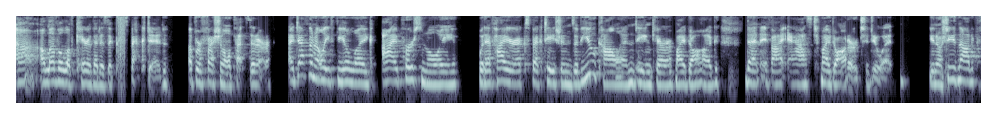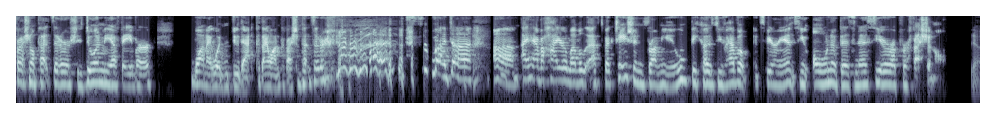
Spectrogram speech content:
uh, a level of care that is expected a professional pet sitter. I definitely feel like I personally would have higher expectations of you, Colin, taking care of my dog than if I asked my daughter to do it. You know, she's not a professional pet sitter. She's doing me a favor. One, I wouldn't do that because I want a professional pet sitter. but uh, um, I have a higher level of expectation from you because you have a experience, you own a business, you're a professional. Yeah.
